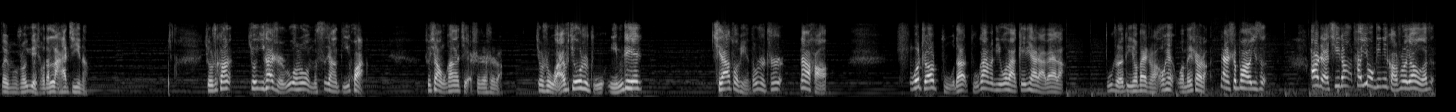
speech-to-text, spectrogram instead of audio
为什么说月球的垃圾呢？就是刚就一开始，如果说我们思想敌化，就像我刚才解释的似的，就是我 FGO 是主，你们这些其他作品都是支。那好，我只要主的主干问题，我把 GTR 打败了，主者的地球白纸化，OK，我没事了。但是不好意思，二点七章他又给你搞出了幺蛾子。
